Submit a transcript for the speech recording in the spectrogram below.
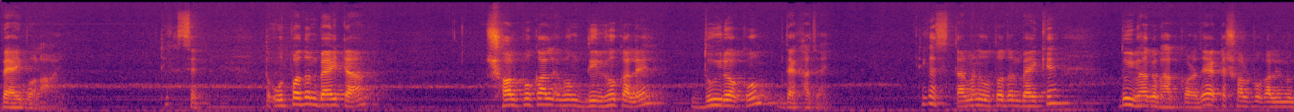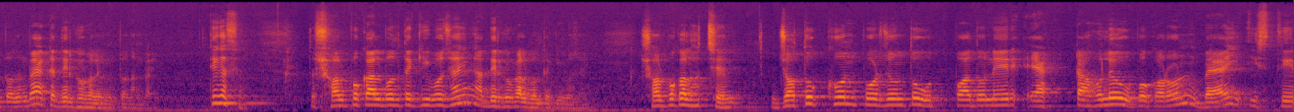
ব্যয় বলা হয়। ঠিক আছে? তো উৎপাদন ব্যয়টা স্বল্পকাল এবং দীর্ঘকালে দুই রকম দেখা যায়। ঠিক আছে? তার মানে উৎপাদন ব্যয়কে দুই ভাগে ভাগ করা যায়। একটা স্বল্পকালীন উৎপাদন ব্যয়, একটা দীর্ঘকালীন উৎপাদন ব্যয়। ঠিক আছে? তো স্বল্পকাল বলতে কি বোঝায় আর দীর্ঘকাল বলতে কি বোঝায়? স্বল্পকাল হচ্ছে যতক্ষণ পর্যন্ত উৎপাদনের একটা হলেও উপকরণ ব্যয় স্থির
